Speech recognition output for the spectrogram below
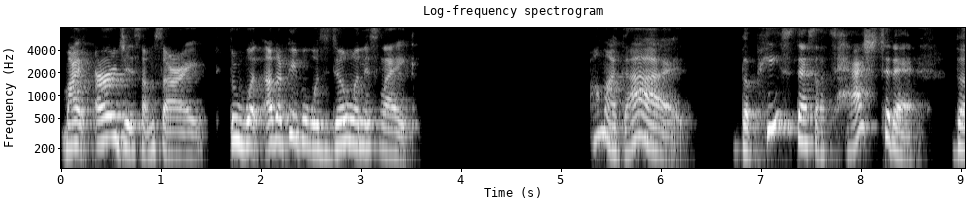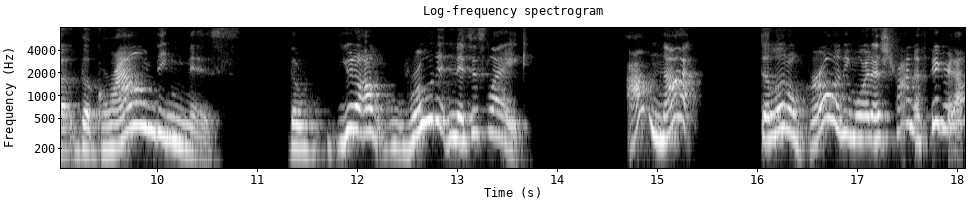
my urges, I'm sorry, through what other people was doing, it's like, oh my God, the peace that's attached to that, the the groundingness, the you know rootedness. It's like I'm not the little girl anymore that's trying to figure it out.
